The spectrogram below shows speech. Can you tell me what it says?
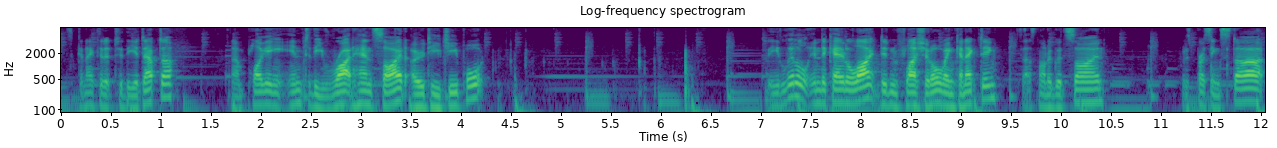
It's connected it to the adapter, I'm plugging into the right-hand side OTG port. The little indicator light didn't flash at all when connecting, so that's not a good sign. Just pressing start,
